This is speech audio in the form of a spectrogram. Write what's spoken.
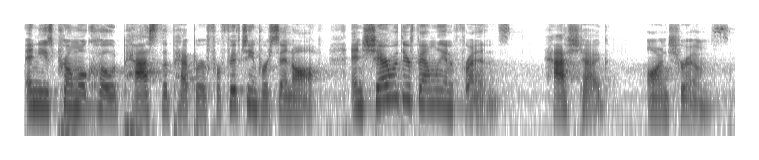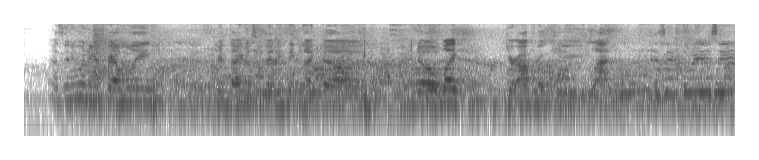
and use promo code PASSTHEPEPPER for 15% off and share with your family and friends. Hashtag on shrooms. Has anyone in your family been diagnosed with anything like uh, I know Like- your Afro Latin? Is it the way to say it?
